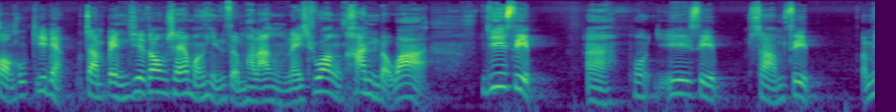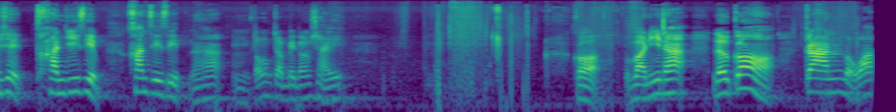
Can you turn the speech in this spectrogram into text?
ของคุกกี้เนี่ยจำเป็นที่จะต้องใช้เหมืองหินเสริมพลังในช่วงขั้นแบบว่ายี่สิบอ่าพวกยี่สิบสามสิบ ไม่ใช่ขั้นยี่สิบขั้นสี่สิบนะฮะต้องจำเป็นต้องใช้ ก็ประมาณนี้นะฮะแล้วก็การแบบว่า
